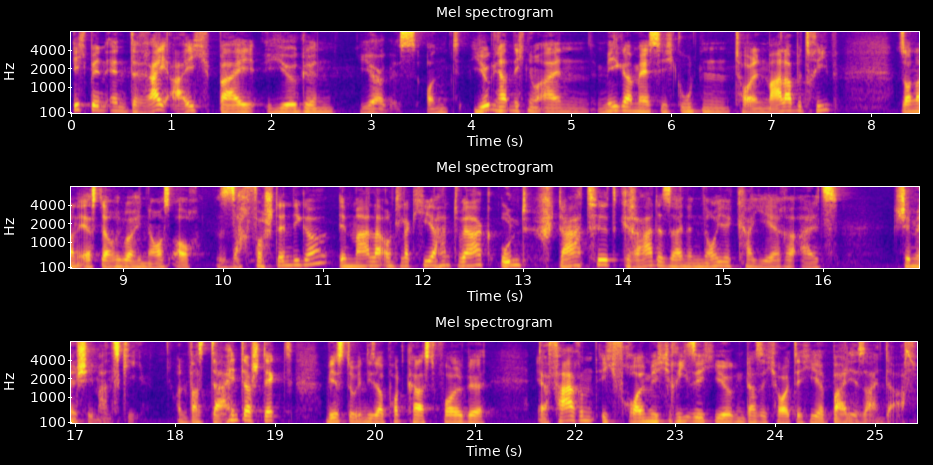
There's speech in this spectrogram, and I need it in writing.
Ich bin in Dreieich bei Jürgen Jörges. Und Jürgen hat nicht nur einen megamäßig guten, tollen Malerbetrieb, sondern er ist darüber hinaus auch Sachverständiger im Maler- und Lackierhandwerk und startet gerade seine neue Karriere als Schimmelschimanski. Und was dahinter steckt, wirst du in dieser Podcast-Folge erfahren. Ich freue mich riesig, Jürgen, dass ich heute hier bei dir sein darf.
